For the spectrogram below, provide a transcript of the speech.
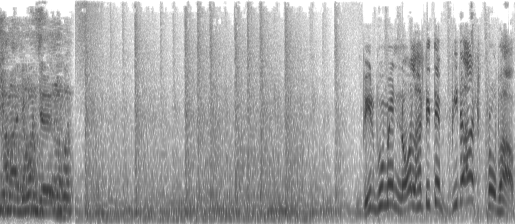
সারা জীবন জেলে বীরভূমের নলহাটিতে বিরাট প্রভাব।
